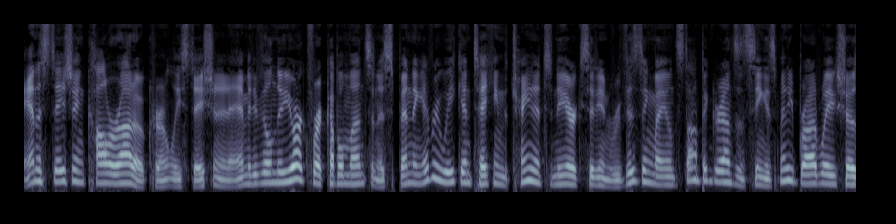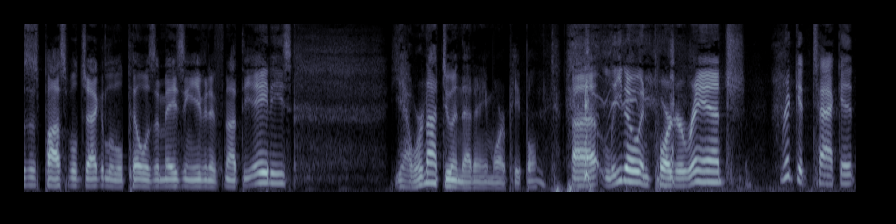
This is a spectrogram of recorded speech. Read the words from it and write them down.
Anastasia in Colorado, currently stationed in Amityville, New York for a couple months and is spending every weekend taking the train into New York City and revisiting my own stomping grounds and seeing as many Broadway shows as possible. Jagged Little Pill was amazing, even if not the 80s. Yeah, we're not doing that anymore, people. Uh, Lido in Porter Ranch, Rickett Tackett,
